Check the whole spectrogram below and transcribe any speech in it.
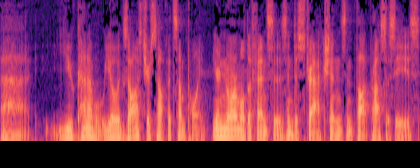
uh, you kind of you'll exhaust yourself at some point. Your normal defenses and distractions and thought processes.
